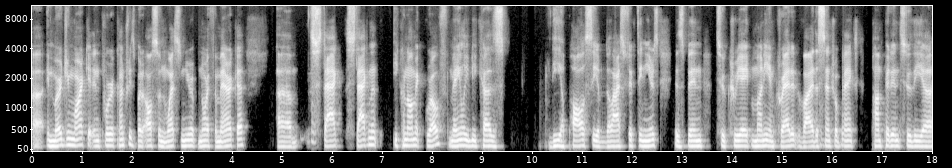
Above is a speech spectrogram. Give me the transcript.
uh, emerging market in poorer countries, but also in Western Europe, North America. Um, stag- stagnant economic growth, mainly because the uh, policy of the last 15 years has been to create money and credit via the central banks, pump it into the uh,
